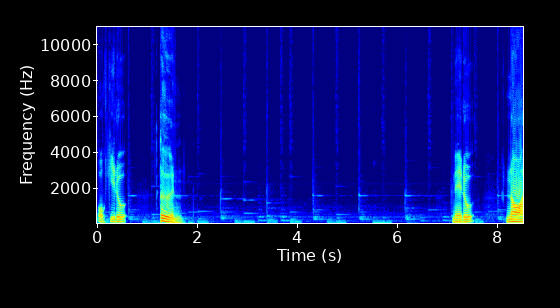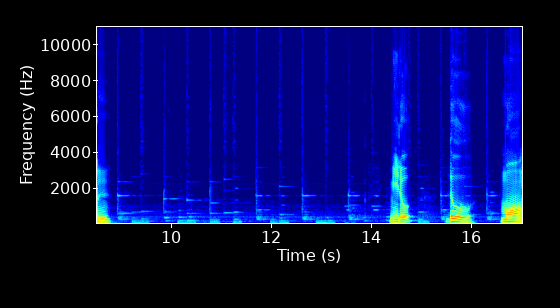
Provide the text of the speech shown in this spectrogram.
โอกิรุ ตื่น เนรุ นอน มิรุ ดู มอง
